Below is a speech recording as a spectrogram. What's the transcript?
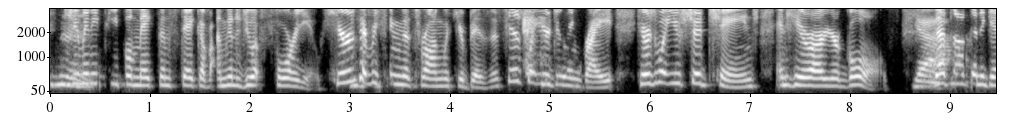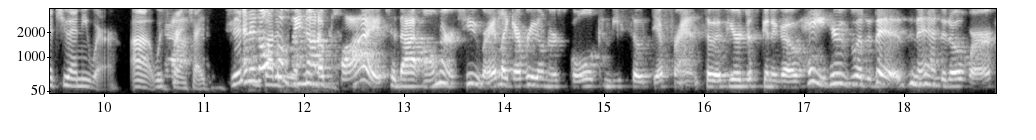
Mm-hmm. too many people make the mistake of i'm going to do it for you. Here's mm-hmm. everything that's wrong with your business. Here's what you're doing right. Here's what you should change and here are your goals. Yeah. That's not going to get you anywhere uh, with yeah. franchising this and it also might not apply to that owner too right? Like every owner's goal can be so different. So if you're just going to go hey here's what it is and hand it over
